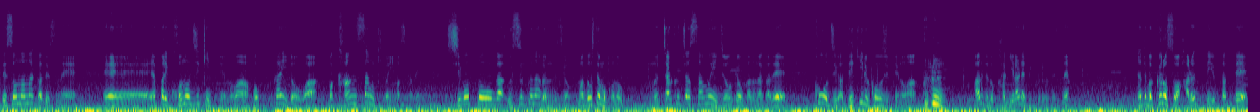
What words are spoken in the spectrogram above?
でそんな中ですね、えー、やっぱりこの時期っていうのは北海道は、まあ、閑散期といいますかね仕事が薄くなるんですよ、まあ、どうしてもこのむちゃくちゃ寒い状況下の中で工事ができる工事っていうのは ある程度限られてくるんですね。例えばクロスを貼るって言ったって、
